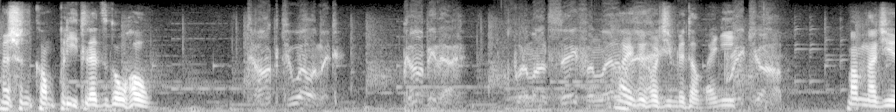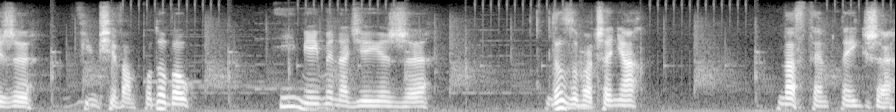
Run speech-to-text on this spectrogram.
Mission complete. Let's go home. No i wychodzimy do menu. Mam nadzieję, że film się Wam podobał i miejmy nadzieję, że do zobaczenia następnej grze.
